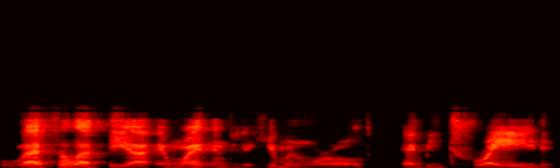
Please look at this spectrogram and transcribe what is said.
left Celestia and went into the human world and betrayed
